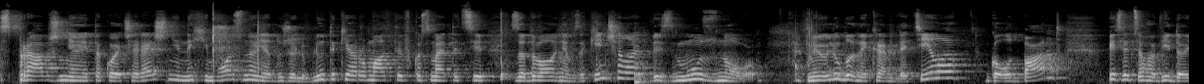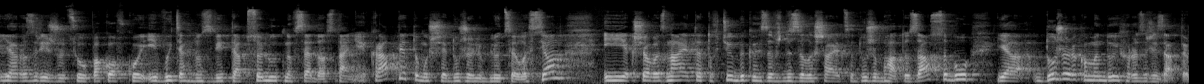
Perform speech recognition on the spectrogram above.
Справжньої такої черешні, не хімозної. Я дуже люблю такі аромати в косметиці. З задоволенням закінчила. Візьму знову. Мій улюблений крем для тіла Gold Bond. Після цього відео я розріжу цю упаковку і витягну звідти абсолютно все до останньої краплі, тому що я дуже люблю цей лосьон. І якщо ви знаєте, то в тюбиках завжди залишається дуже багато засобу. Я дуже рекомендую їх розрізати.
